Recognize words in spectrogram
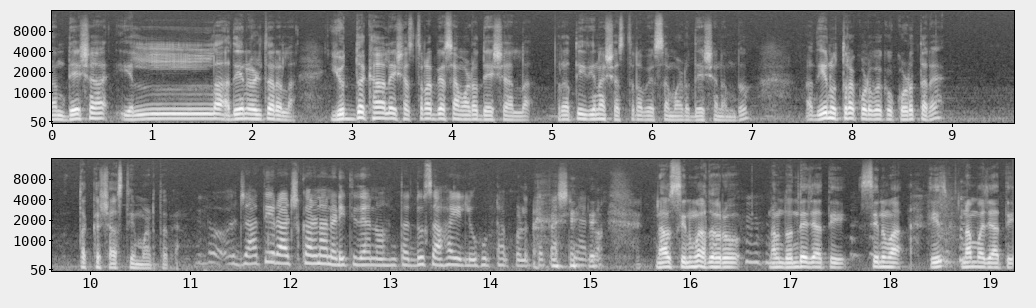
ನಮ್ಮ ದೇಶ ಎಲ್ಲ ಅದೇನು ಹೇಳ್ತಾರಲ್ಲ ಯುದ್ಧ ಕಾಲೇ ಶಸ್ತ್ರಾಭ್ಯಾಸ ಮಾಡೋ ದೇಶ ಅಲ್ಲ. ಪ್ರತಿದಿನ ಶಸ್ತ್ರಾಭ್ಯಾಸ ಮಾಡೋ ದೇಶ ನಮ್ಮದು ಅದೇನು ಉತ್ತರ ಕೊಡಬೇಕು ಕೊಡ್ತಾರೆ ತಕ್ಕ ಶಾಸ್ತಿ ಮಾಡ್ತಾರೆ. ಜಾತಿ ರಾಜಕಾರಣ ನಡೀತಿದೆ ಅನ್ನೋ ಅಂಥದ್ದು ಸಹ ಇಲ್ಲಿ ಹುಟ್ಟಾಕೊಳ್ಳುತ್ತೆ ಪ್ರಶ್ನೆ ನಾವು ಸಿನಿಮಾದವರು ನಮ್ದು ಒಂದೇ ಜಾತಿ ಸಿನಿಮಾ ಈಸ್ ನಮ್ಮ ಜಾತಿ.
